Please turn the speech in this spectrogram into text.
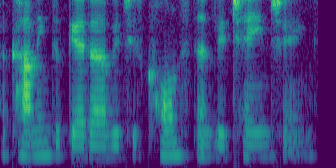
a coming together which is constantly changing.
